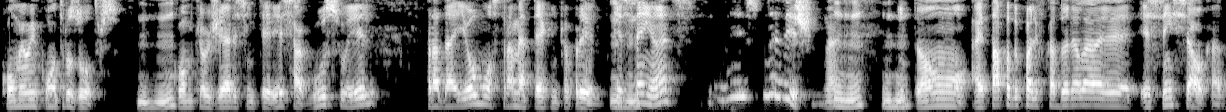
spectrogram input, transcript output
como eu encontro os outros. Uhum. Como que eu gero esse interesse, aguço ele, para daí eu mostrar minha técnica para ele. Porque uhum. sem antes, isso não existe, né? Uhum. uhum. Então, a etapa do qualificador, ela é essencial, cara.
